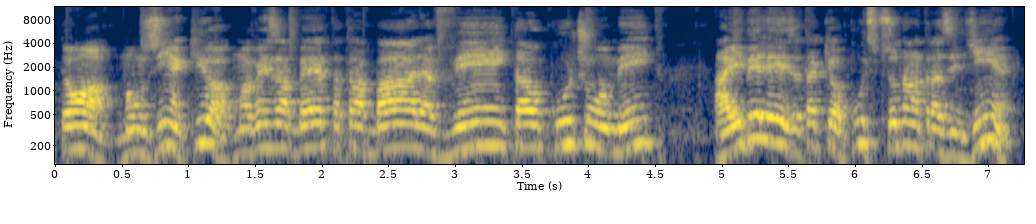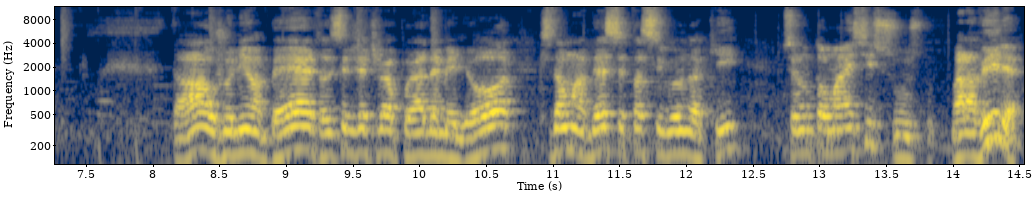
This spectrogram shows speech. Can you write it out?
Então ó, mãozinha aqui ó, uma vez aberta, trabalha, vem tal, curte um momento. Aí beleza, tá aqui ó, putz, precisou dar uma trazidinha, tá? O joelhinho aberto, às vezes se ele já tiver apoiado é melhor. Se dá uma dessa, você tá segurando aqui você não tomar esse susto. Maravilha?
